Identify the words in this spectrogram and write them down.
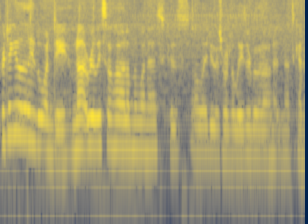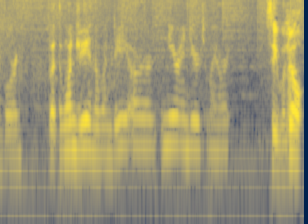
Particularly the 1D. I'm not really so hot on the 1S because all I do is run a laser boat on it and that's kind of boring. But the 1G and the 1D are near and dear to my heart. See when Phil,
